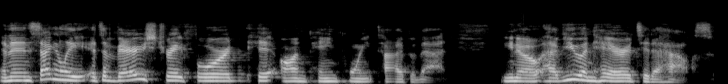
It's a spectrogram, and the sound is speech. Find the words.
And then secondly, it's a very straightforward hit on pain point type of ad. You know, have you inherited a house,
